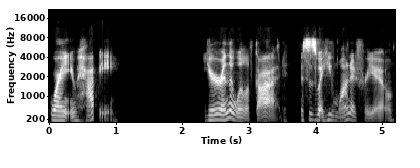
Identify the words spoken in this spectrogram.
Why aren't you happy? You're in the will of God. This is what He wanted for you.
